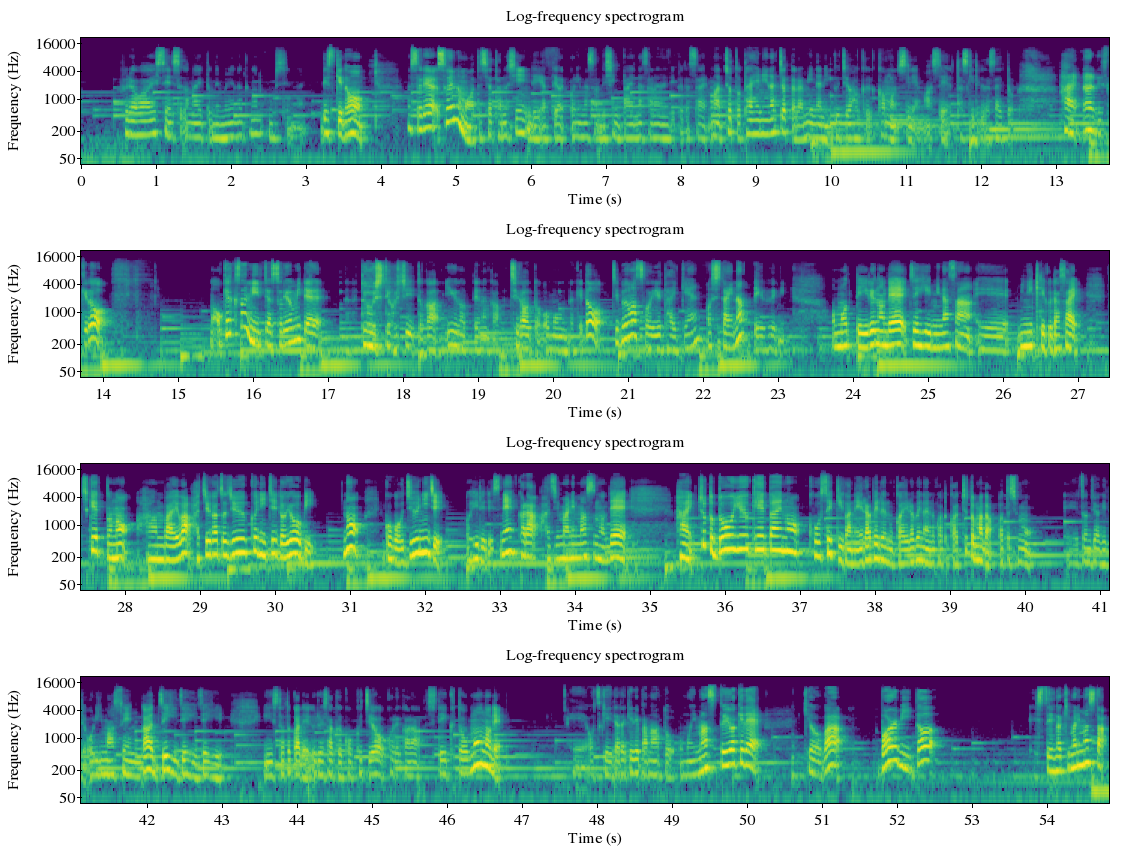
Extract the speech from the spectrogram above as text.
フラワーエッセンスがないと眠れなくなるかもしれない。ですけどそれそういうのも私は楽しんでやっておりますので心配なさらないでください。まあちょっと大変になっちゃったらみんなに愚痴を吐くかもしれません。助けてくださいと。はい。なんですけど、まあ、お客さんにじゃあそれを見てどうしてほしいとか言うのってなんか違うと思うんだけど自分はそういう体験をしたいなっていうふうに思っているのでぜひ皆さん、えー、見に来てください。チケットの販売は8月19日土曜日の午後12時お昼ですねから始まりますのではい、ちょっとどういう形態のこう席がね選べるのか選べないのかとかちょっとまだ私も、えー、存じ上げておりませんがぜひぜひぜひインスタとかでうるさく告知をこれからしていくと思うので、えー、お付き合いいただければなと思います。というわけで今日はバービーと出演が決まりました。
